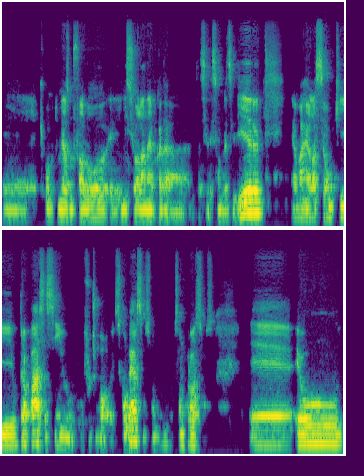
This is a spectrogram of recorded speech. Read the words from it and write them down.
é, que, como tu mesmo falou, é, iniciou lá na época da, da, seleção brasileira, é uma relação que ultrapassa assim o, o futebol. Eles conversam, são, são próximos. É, eu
